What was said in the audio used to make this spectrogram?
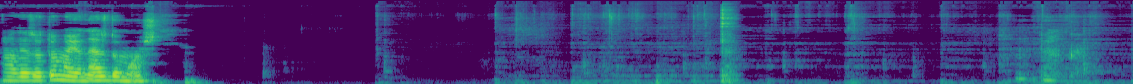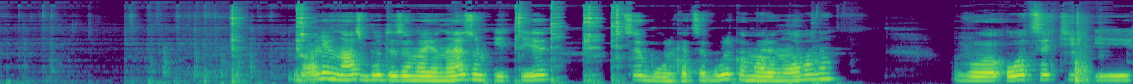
Але зато майонез домашній. Далі в нас буде за майонезом іти цибулька. Цибулька маринована в оцеті і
